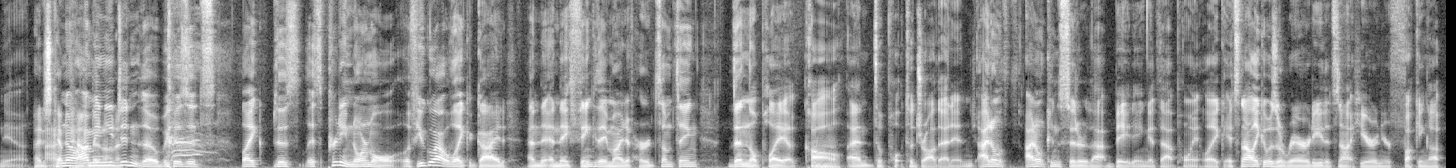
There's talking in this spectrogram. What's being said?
Yeah, I just kept no. I mean, you it. didn't though, because it's like this. It's pretty normal if you go out with like a guide and and they think they might have heard something, then they'll play a call Mm-hmm. and to to draw that in. I don't I don't consider that baiting at that point. Like it's not like it was a rarity that's not here and you're fucking up.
